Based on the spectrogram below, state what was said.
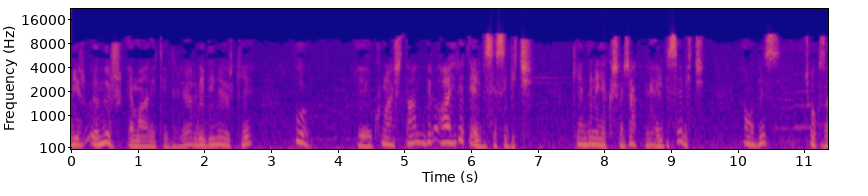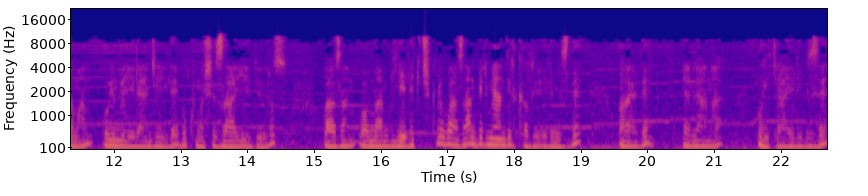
bir ömür emanet ediliyor ve deniyor ki bu e, kumaştan bir ahiret elbisesi biç. Kendine yakışacak bir elbise biç. Ama biz çok zaman oyun ve eğlenceyle bu kumaşı zayi ediyoruz. Bazen ondan bir yelek çıkıyor, bazen bir mendil kalıyor elimizde. O halde Mevlana bu hikayeyle bize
